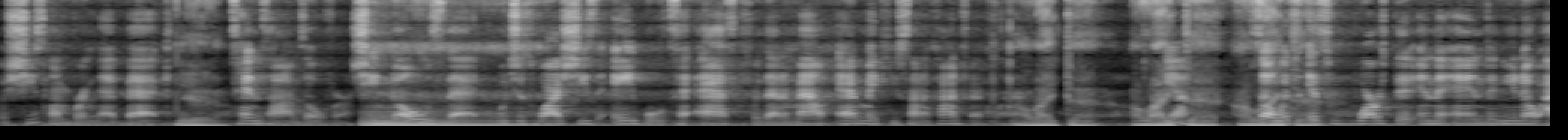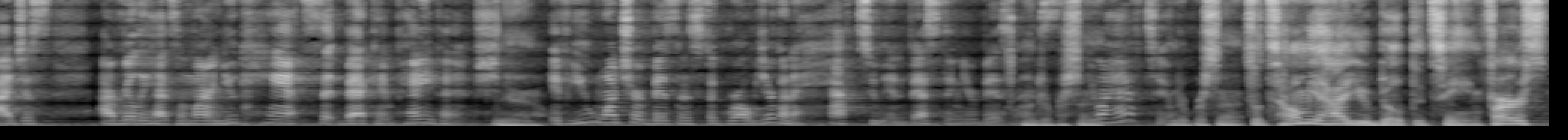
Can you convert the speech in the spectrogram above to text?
but she's gonna bring that back Yeah. 10 times over. She knows that, which is why she's able to ask for that amount and make you sign a contract with her. I like that. I like Yeah. that. I like that. so it's that. it's worth it in the end. And you know, I just I really had to learn you can't sit back and penny pinch. Yeah. If you want your business to grow, you're gonna have to invest in your business. Hundred percent. You're gonna have to. Hundred percent. So tell me how you built the team. First,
